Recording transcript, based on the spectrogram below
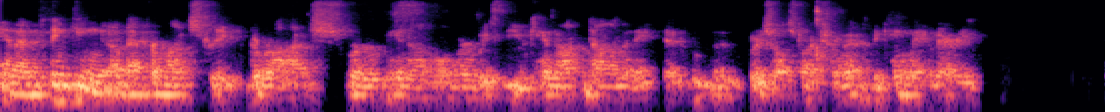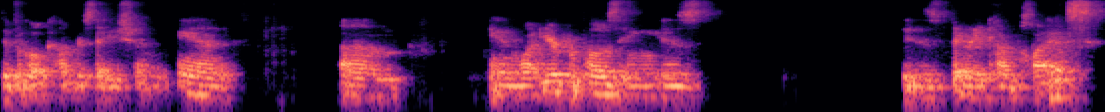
and I'm thinking of that Vermont Street garage where, you know, where we, you cannot dominate the, the original structure. And it became a very difficult conversation. And, um, and what you're proposing is, is very complex,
